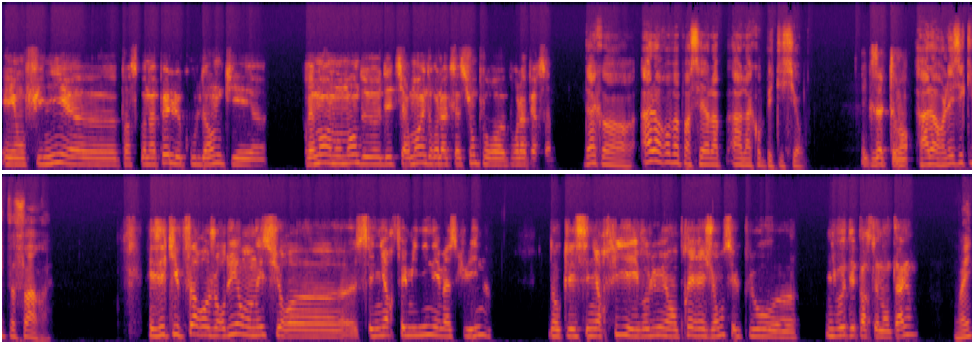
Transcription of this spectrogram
Et on finit par ce qu'on appelle le cool down qui est vraiment un moment d'étirement et de relaxation pour la personne. D'accord. Alors, on va passer à la, compétition. Exactement. Alors, les équipes phares. Les équipes phares aujourd'hui, on est sur euh, seniors féminines et masculines. Donc, les seniors filles évoluent en pré-région, c'est le plus haut euh, niveau départemental. Oui.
